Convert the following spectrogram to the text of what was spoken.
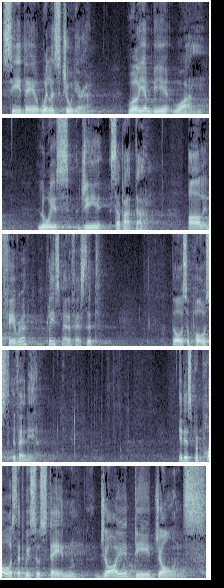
C. Dale Willis Jr., William B. Wan, Luis G. Zapata. All in favor, please manifest it. Those opposed, if any. It is proposed that we sustain Joy D. Jones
